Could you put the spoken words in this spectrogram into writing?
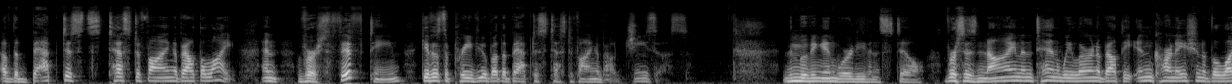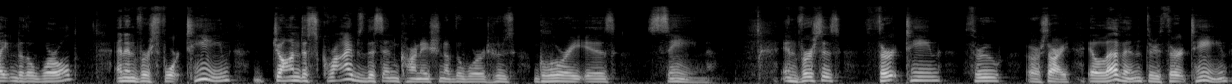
of the Baptists testifying about the light. And verse 15 gives us a preview about the Baptists testifying about Jesus. Moving inward even still. Verses 9 and 10, we learn about the incarnation of the light into the world. And in verse 14, John describes this incarnation of the Word whose glory is seen. In verses 13 through or sorry, 11 through 13,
